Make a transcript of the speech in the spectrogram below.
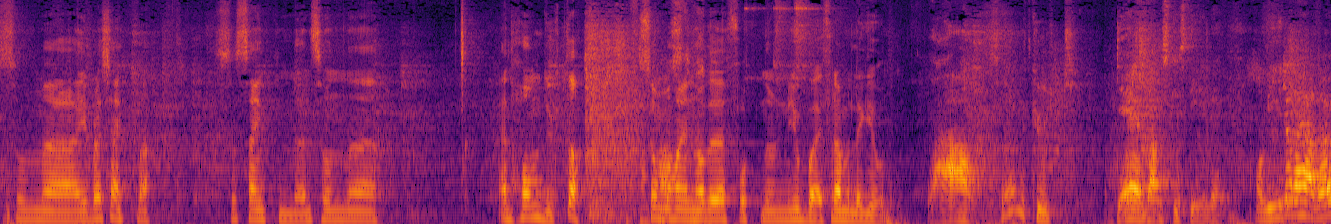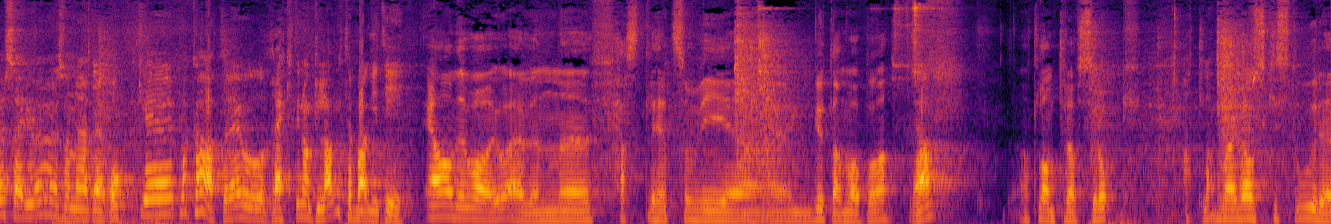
som eh, jeg ble kjent med. Så sendte han en sånn En håndduk, da. Som han hadde fått når han jobba i Fremmedlegionen. Wow. Så det er litt kult. Det er ganske stilig. Og videre her òg så er det jo sånne her rockeplakat. Det er jo riktignok langt tilbake i tid. Ja, det var jo òg en eh, festlighet som vi eh, guttene var på. da. Ja. Atlantrafs Rock. Atlant. Med ganske store,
